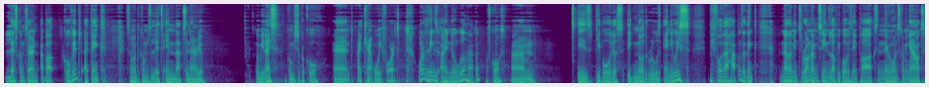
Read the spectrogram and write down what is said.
less concern about COVID, I think summer becomes lit in that scenario. It's going to be nice. It's going to be super cool. And I can't wait for it. One of the things I know will happen, of course, um, is people will just ignore the rules anyways before that happens. I think now that I'm in Toronto, I'm seeing a lot of people obviously in parks and everyone is coming out.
